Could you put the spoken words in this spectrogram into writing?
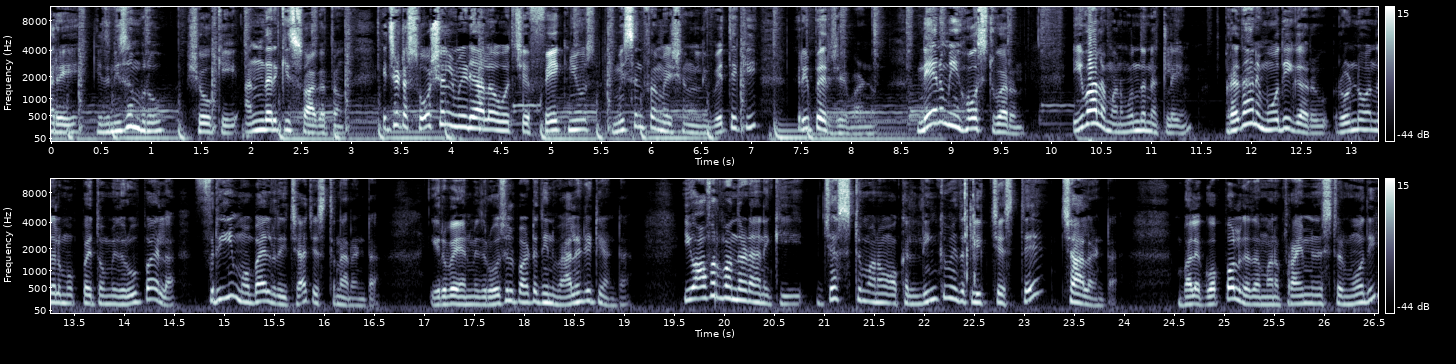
అరే ఇది నిజం బ్రో. షోకి అందరికీ స్వాగతం. ఇచ్చట సోషల్ మీడియాలో వచ్చే ఫేక్ న్యూస్ మిస్ఇన్ఫర్మేషన్ని వెతికి రిపేర్ చేయబడను నేను మీ హోస్ట్ వరుణ్. ఇవాళ మన ముందున్న క్లెయిమ్ ప్రధాని మోదీ గారు రెండు వందల ముప్పై తొమ్మిది రూపాయల ఫ్రీ మొబైల్ రీఛార్జ్ ఇస్తున్నారంట. ఇరవై ఎనిమిది రోజుల పాటు దీని వ్యాలిడిటీ అంట. ఈ ఆఫర్ పొందడానికి జస్ట్ మనం ఒక లింక్ మీద క్లిక్ చేస్తే చాలంట. భలే గొప్పలు కదా మన ప్రైమ్ మినిస్టర్ మోదీ.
